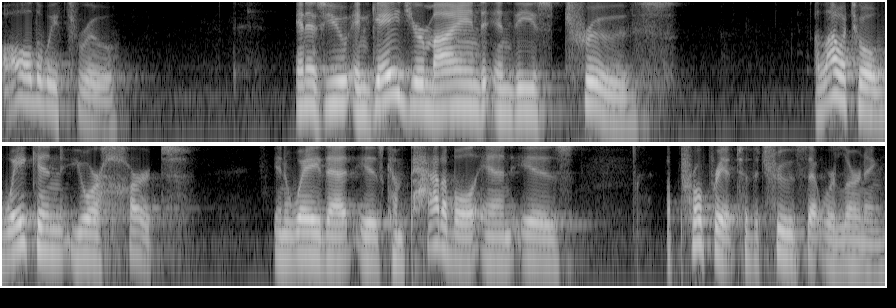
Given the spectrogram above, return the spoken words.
all the way through. And as you engage your mind in these truths, allow it to awaken your heart in a way that is compatible and is appropriate to the truths that we're learning.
